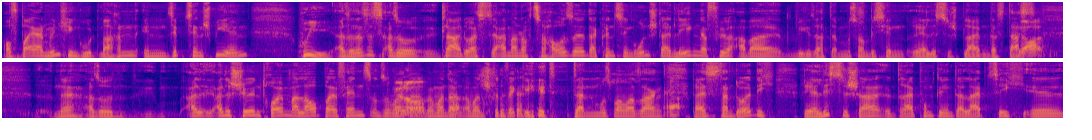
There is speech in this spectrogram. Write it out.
auf Bayern München gut machen in 17 Spielen. Hui, also das ist, also klar, du hast ja einmal noch zu Hause, da könntest du den Grundstein legen dafür, aber wie gesagt, da muss man ein bisschen realistisch bleiben, dass das, ja. ne, also alles schön, träumen erlaubt bei Fans und so weiter. Genau. Wenn man dann ja. aber einen Schritt weggeht, dann muss man mal sagen, ja. da ist es dann deutlich realistischer. Drei Punkte hinter Leipzig, äh,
